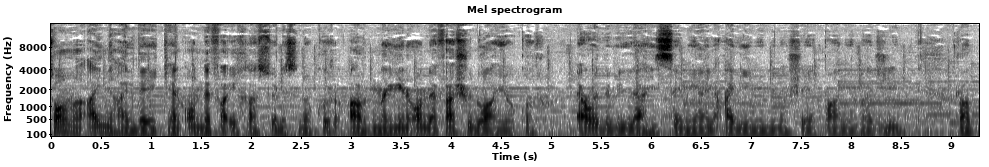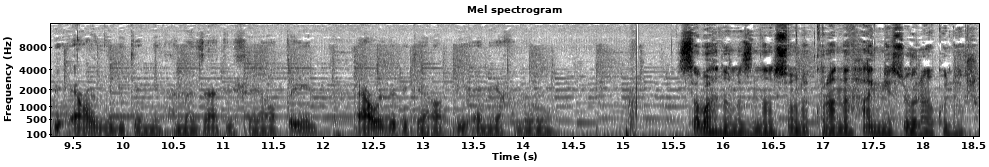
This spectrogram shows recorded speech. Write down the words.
Sonra aynı haldeyken 10 defa İhlas suresini okur ardından yine 10 defa şu duayı okur. Euzu billahi semiyel alim mineşşeytanirracim. Rabbi euzu bike min hemezatil şeyatin. Euzu bike Rabbi en yahdurun. Sabah namazından sonra Kur'an'dan hangi sure okunur?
